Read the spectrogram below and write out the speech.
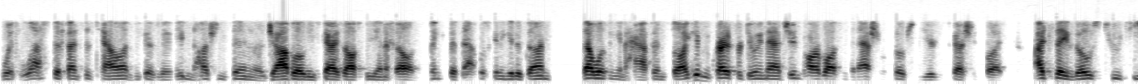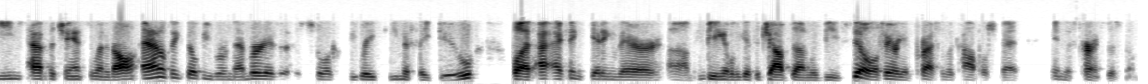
with less defensive talent because of Aidan Hutchinson or Ojabo, these guys off to the NFL, and think that that was going to get it done, that wasn't going to happen. So I give them credit for doing that. Jim Harbaugh's in the National Coach of the Year discussion, but I'd say those two teams have the chance to win it all. And I don't think they'll be remembered as a historically great team if they do. But I, I think getting there um, and being able to get the job done would be still a very impressive accomplishment in this current system.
